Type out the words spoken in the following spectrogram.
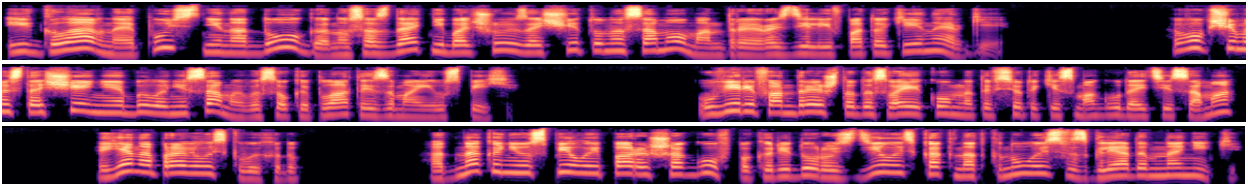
И главное, пусть ненадолго, но создать небольшую защиту на самом Андре, разделив потоки энергии. В общем, истощение было не самой высокой платой за мои успехи. Уверив Андре, что до своей комнаты все-таки смогу дойти сама, я направилась к выходу. Однако не успела и пары шагов по коридору сделать, как наткнулась взглядом на Ники.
